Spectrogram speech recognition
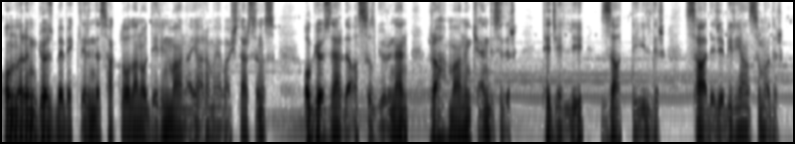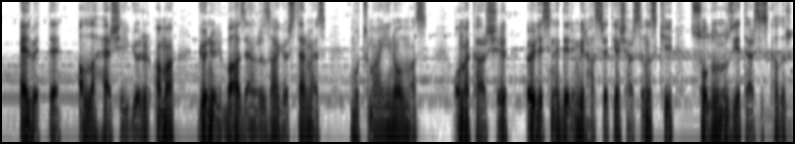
Onların göz bebeklerinde saklı olan o derin manayı aramaya başlarsınız. O gözlerde asıl görünen Rahman'ın kendisidir. Tecelli zat değildir. Sadece bir yansımadır. Elbette Allah her şeyi görür ama gönül bazen rıza göstermez, mutmain olmaz. Ona karşı öylesine derin bir hasret yaşarsınız ki soluğunuz yetersiz kalır.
